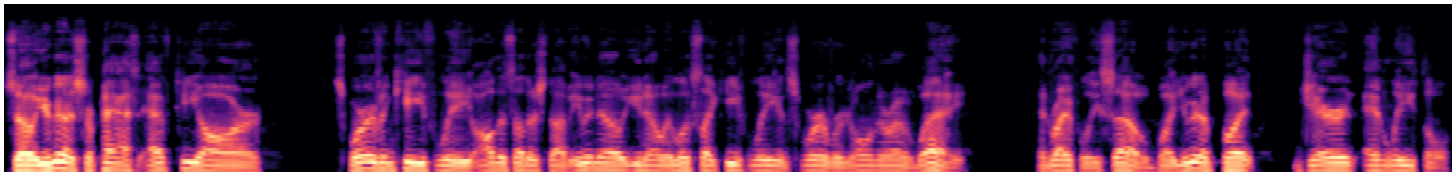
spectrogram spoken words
So you're going to surpass FTR, Swerve and Keith Lee, all this other stuff, even though, you know, it looks like Keith Lee and Swerve are going their own way, and rightfully so. But you're going to put Jarrett and Lethal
